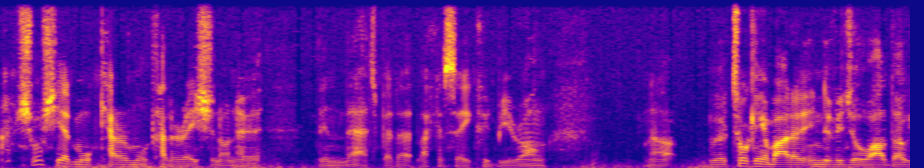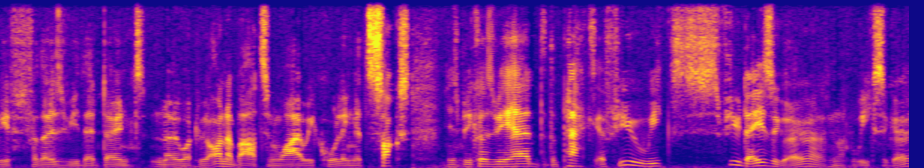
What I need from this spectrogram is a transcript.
I'm sure she had more caramel coloration on her than that, but uh, like I say, could be wrong. Now, we're talking about an individual wild dog. If for those of you that don't know what we're on about and why we're calling it socks, is because we had the pack a few weeks, few days ago, uh, not weeks ago,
